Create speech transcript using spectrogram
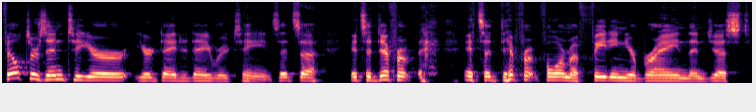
filters into your your day-to-day routines. It's a it's a different it's a different form of feeding your brain than just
